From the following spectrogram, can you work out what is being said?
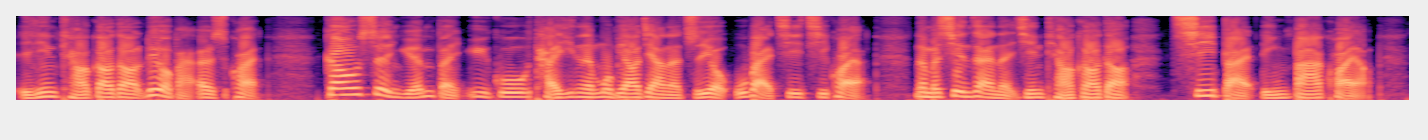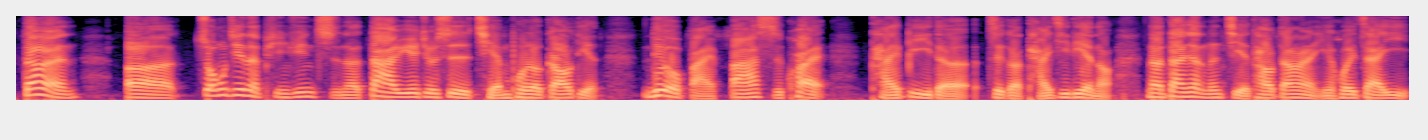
已经调高到六百二十块。高盛原本预估台积的目标价呢，只有五百七七块啊，那么现在呢，已经调高到七百零八块啊。当然，呃，中间的平均值呢，大约就是前坡的高点六百八十块。台币的这个台积电哦，那大家们解套当然也会在意，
